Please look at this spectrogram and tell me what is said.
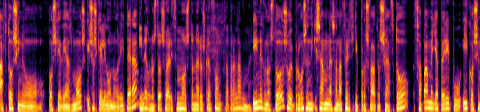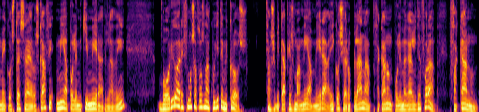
αυτός είναι ο, ο σχεδιασμός, ίσως και λίγο νωρίτερα. Είναι γνωστός ο αριθμός των αεροσκαφών που θα παραλάβουμε; Είναι γνωστός. Ο Υπουργός Εθνική Άμυνας αναφέρθηκε προσφάτως σε αυτό. Θα πάμε για περίπου 20 με 24 αεροσκάφη, μία πολεμική μοίρα δηλαδή. Μπορεί ο αριθμός αυτός να ακούγεται μικρός; Θα σου πει κάποιος, μα μία μοίρα, 20 αεροπλάνα θα κάνουν πολύ μεγάλη διαφορά. Θα κάνουν.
